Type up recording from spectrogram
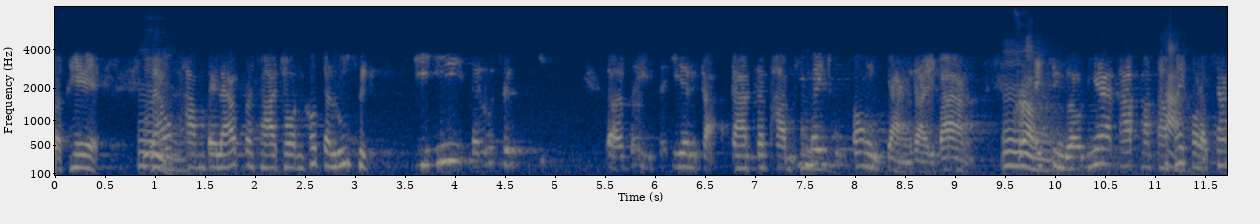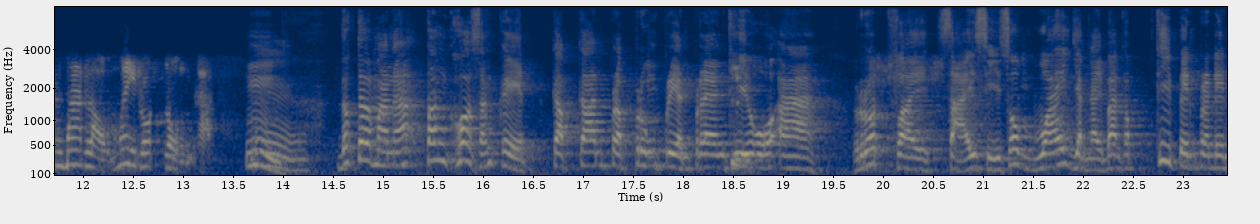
ประเทศอืมแล้วทำไปแล้วประชาชนเขาจะรู้สึกอีจะรู้สึกเอ่อสะอิดสะเอียนกับการกระทำที่ไม่ถูกต้องอย่างไรบ้างอืมครับไอ้สิ่งเหล่านี้ครับมันทำค่ะให้คอร์รัปชันบ้านเราไม่ลดลงครับอือืมมดรมานะตั้งข้อสังเกตกับการปรับปรุงเปลี่ยนแปลง TOR รถไฟสายสีส้มไว้อย่างไงบ้างครับ ที่เป็นประเด็น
